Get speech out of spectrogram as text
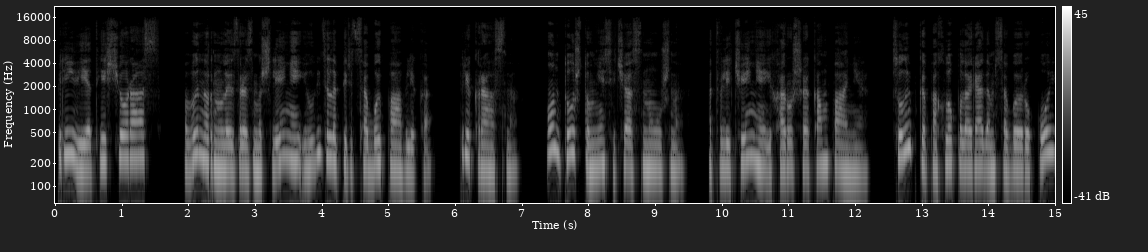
«Привет еще раз!» Вынырнула из размышлений и увидела перед собой Павлика. Прекрасно. Он то, что мне сейчас нужно. Отвлечение и хорошая компания. С улыбкой похлопала рядом с собой рукой,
